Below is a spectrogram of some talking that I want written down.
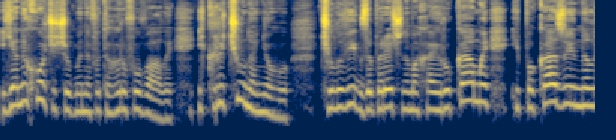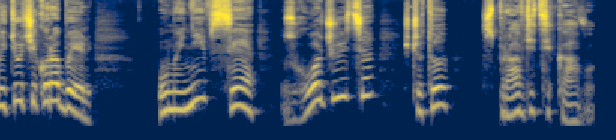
Я не хочу, щоб мене фотографували, і кричу на нього. Чоловік заперечно махає руками і показує на летючий корабель. У мені все згоджується, що то справді цікаво.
